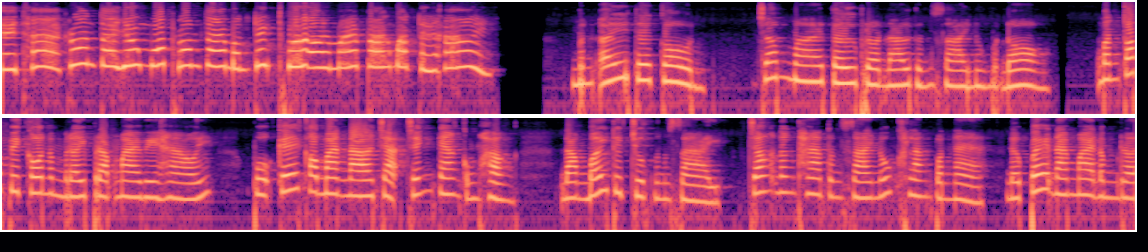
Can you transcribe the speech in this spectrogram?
យាយថាគ្រាន់តែយកមាត់ផ្លុំតែបន្តិចធ្វើឲ្យម៉ែប៉ាងបាត់ទៅហើយមិនអីទេកូន ចាំម៉ែទៅប្រដៅទន្សាយនោះម្ដង បន្ទាប់ពីកូនដំរីប្រាប់ម៉ែវាហើយ ពួកគេក៏បានដើរចាក់ចេញទាំងកំហឹងដើម្បីទៅជួបទន្សាយ ចង់ដឹងថាទន្សាយនោះខ្លាំងប៉ុណ្ណា នៅពេលដែលម៉ែដំរី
